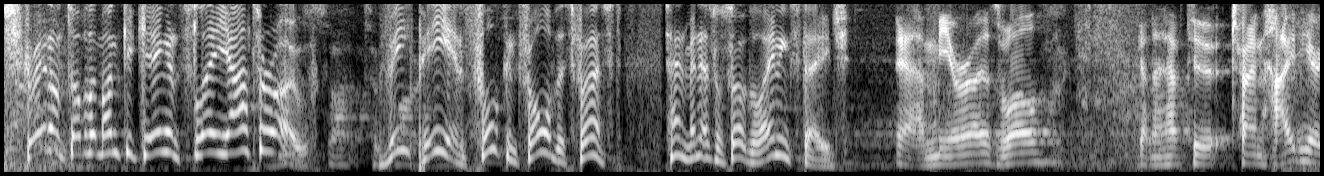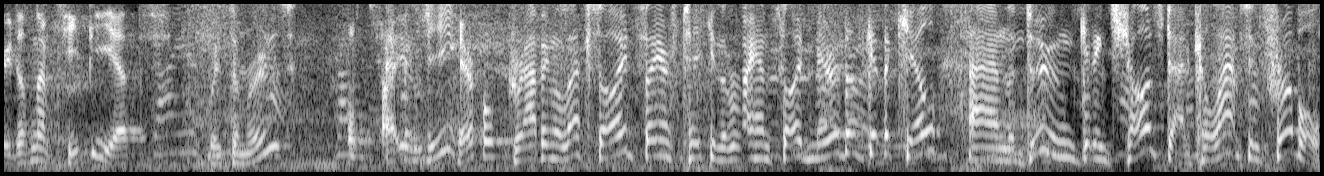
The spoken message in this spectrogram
straight on top of the Monkey King and slay Yatoro. VP in full control of this first 10 minutes or so of the laning stage. Yeah, Mira as well. Gonna have to try and hide here. He doesn't have TP yet. Wisdom runes. Oh, careful. grabbing the left side. Sayers taking the right hand side. Mira does get the kill. And the Doom getting charged at. Collapse in trouble.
